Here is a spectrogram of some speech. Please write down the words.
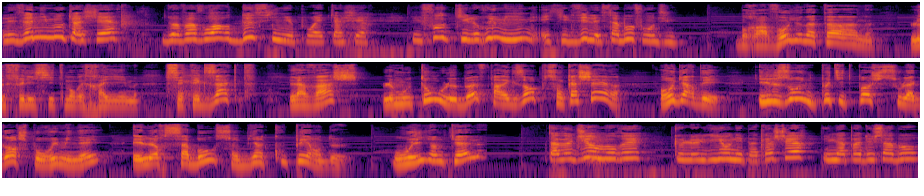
Les animaux cachers doivent avoir deux signes pour être cachers. Il faut qu'ils ruminent et qu'ils aient les sabots fendus. Bravo, Jonathan le félicite Morechaim. C'est exact. La vache, le mouton ou le bœuf, par exemple, sont cachers. Regardez, ils ont une petite poche sous la gorge pour ruminer et leurs sabots sont bien coupés en deux. Oui, Yankel? Ça veut dire, Moré, que le lion n'est pas cachère, il n'a pas de sabots.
